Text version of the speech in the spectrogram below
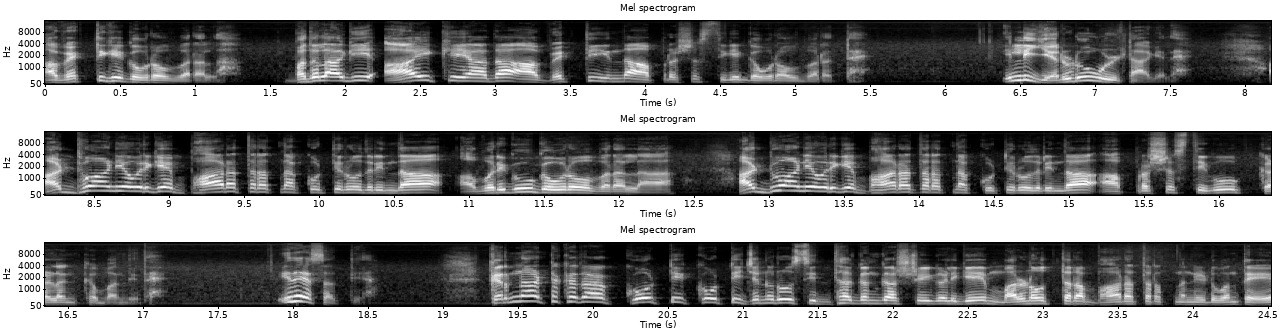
ಆ ವ್ಯಕ್ತಿಗೆ ಗೌರವ ಬರಲ್ಲ. ಬದಲಾಗಿ ಆಯ್ಕೆಯಾದ ಆ ವ್ಯಕ್ತಿಯಿಂದ ಆ ಪ್ರಶಸ್ತಿಗೆ ಗೌರವ ಬರುತ್ತೆ. ಇಲ್ಲಿ ಎರಡೂ ಉಲ್ಟಾಗಿದೆ. ಅಡ್ವಾಣಿ ಅವರಿಗೆ ಭಾರತ ರತ್ನ ಕೊಟ್ಟಿರೋದ್ರಿಂದ ಅವರಿಗೂ ಗೌರವ ಬರಲ್ಲ. ಅಡ್ವಾಣಿ ಅವರಿಗೆ ಭಾರತ ರತ್ನ ಕೊಟ್ಟಿರೋದ್ರಿಂದ ಆ ಪ್ರಶಸ್ತಿಗೂ ಕಳಂಕ ಬಂದಿದೆ. ಇದೇ ಸತ್ಯ. ಕರ್ನಾಟಕದ ಕೋಟಿ ಕೋಟಿ ಜನರು ಸಿದ್ಧಗಂಗಾ ಶ್ರೀಗಳಿಗೆ ಮರಣೋತ್ತರ ಭಾರತ ರತ್ನ ನೀಡುವಂತೆ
